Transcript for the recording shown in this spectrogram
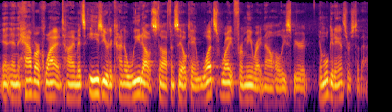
and, and have our quiet time, it's easier to kind of weed out stuff and say, okay, what's right for me right now, Holy Spirit? And we'll get answers to that.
